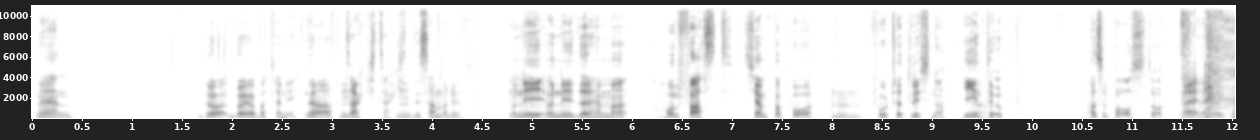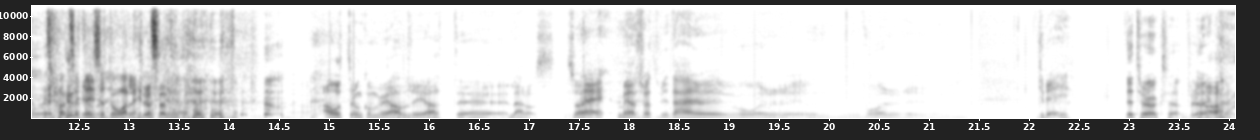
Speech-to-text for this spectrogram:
Men Bra, bra jobbat hörni Ja, Mm. tack, tack. Mm. Detsamma du. Och ni, och ni där hemma, håll fast, kämpa på, Mm. fortsätt lyssna, ge Ja. inte upp Alltså på oss då Nej. eh, Trots att det är så dåligt. Mm. Ja, Outron kommer vi aldrig att eh, lära oss. Så är. Nej, men jag tror att vi, det här är vår, vår grej. Det tror jag också, Bra. verkligen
